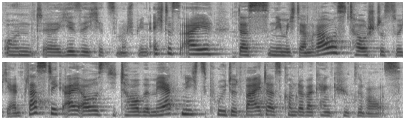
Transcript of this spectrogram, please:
Und äh, hier sehe ich jetzt zum Beispiel ein echtes Ei. Das nehme ich dann raus, tausche es durch ein Plastikei aus. Die Taube merkt nichts, brütet weiter, es kommt aber kein Küken raus.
